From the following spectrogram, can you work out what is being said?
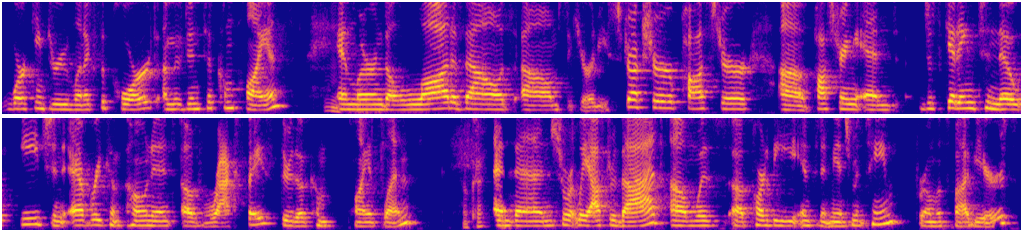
working through Linux support, I moved into compliance mm. and learned a lot about um, security structure, posture, uh, posturing, and just getting to know each and every component of Rackspace through the compliance lens. Okay. And then shortly after that, um, was uh, part of the incident management team for almost five years,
